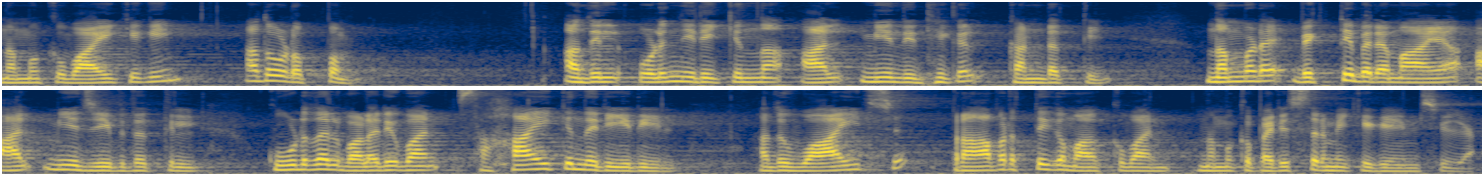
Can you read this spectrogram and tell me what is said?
നമുക്ക് വായിക്കുകയും അതോടൊപ്പം അതിൽ ഒളിഞ്ഞിരിക്കുന്ന ആത്മീയ നിധികൾ കണ്ടെത്തി. നമ്മുടെ വ്യക്തിപരമായ ആത്മീയ ജീവിതത്തിൽ കൂടുതൽ വളരുവാൻ സഹായിക്കുന്ന രീതിയിൽ അത് വായിച്ച് പ്രാവർത്തികമാക്കുവാൻ നമുക്ക് പരിശ്രമിക്കുകയും ചെയ്യാം.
